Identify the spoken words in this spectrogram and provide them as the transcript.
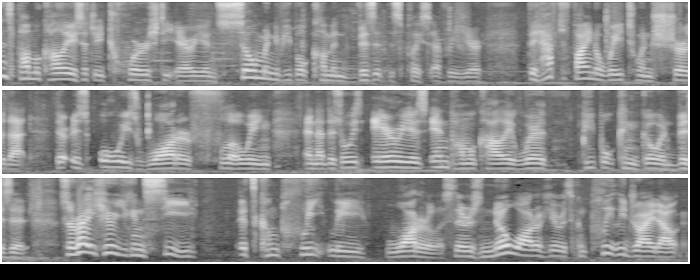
Since Pamukkale is such a touristy area and so many people come and visit this place every year, they have to find a way to ensure that there is always water flowing and that there's always areas in Pamukkale where people can go and visit. So right here you can see it's completely waterless. There is no water here, it's completely dried out.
